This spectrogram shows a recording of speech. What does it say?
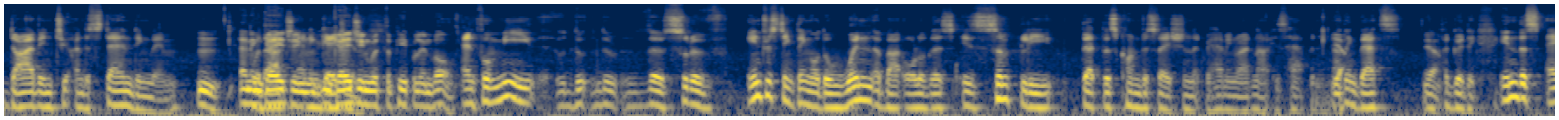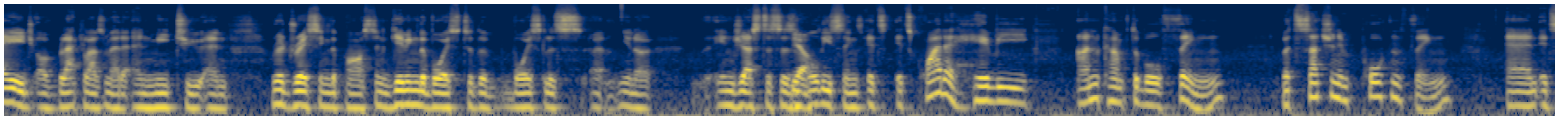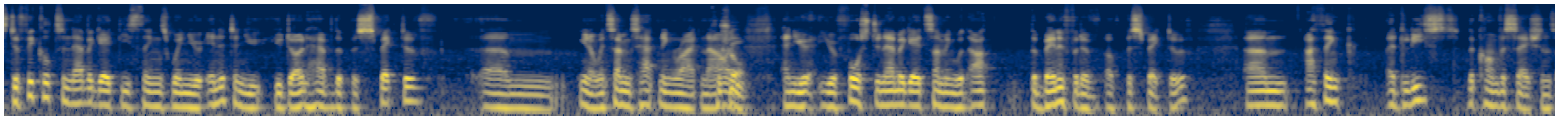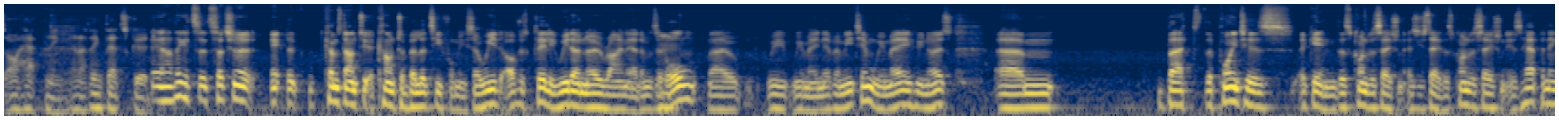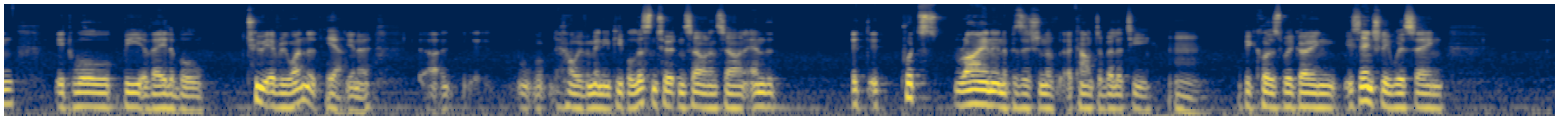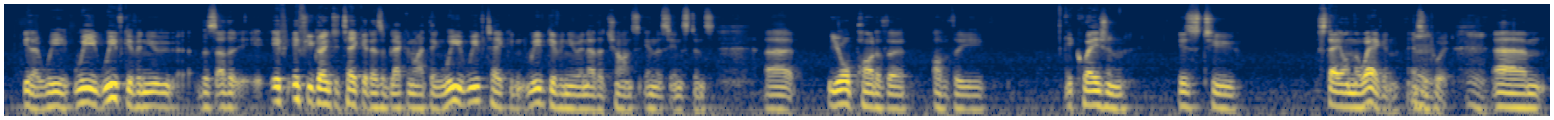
dive into understanding them Mm. And Without- engaging, and engaging. engaging with the people involved. and for me, the, the the sort of interesting thing or the win about all of this is simply that this conversation that we're having right now is happening. I think that's Yeah. a good thing. In this age of Black Lives Matter and Me Too and redressing the past and giving the voice to the voiceless, um, you know, injustices Yeah. and all these things, it's it's quite a heavy, uncomfortable thing, but such an important thing and it's difficult to navigate these things when you're in it and you, you don't have the perspective um, you know when something's happening right now sure. and, and you, you're forced to navigate something without the benefit of, of perspective um, i think at least the conversations are happening and i think that's good And I think it's it's such an it it comes down to accountability for me. So we obviously clearly we don't know Ryan Adams at Mm. all. Uh, we we may never meet him. We may. Who knows? Um, but the point is, again, this conversation, as you say, this conversation is happening. It will be available to everyone. It- Yeah. You know, uh, however many people listen to it, and so on and so on, and the, it it puts Ryan in a position of accountability Mm. because we're going essentially we're saying you know we, we we've given you this other if, if you're going to take it as a black and white thing we we've taken we've given you another chance in this instance. Uh, your part of the of the equation is to stay on the wagon as it were. Um,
